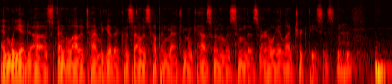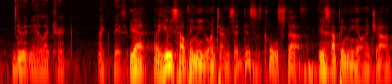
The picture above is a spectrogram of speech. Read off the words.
And we had uh, spent a lot of time together because I was helping Matthew McCaslin with some of those early electric pieces. hmm Doing the electric, like basically. Yeah, like he was helping me one time. He said, "This is cool stuff." He was helping me on a job.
